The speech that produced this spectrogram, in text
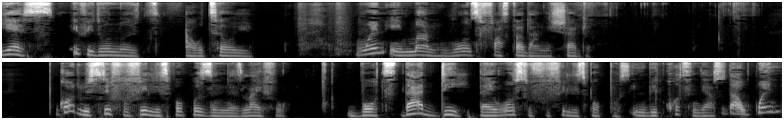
Yes, if you don't know it, I will tell you. When a man runs faster than his shadow, God will still fulfill his purpose in his life. Oh. But that day that he wants to fulfill his purpose, he will be caught in the act. So that when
